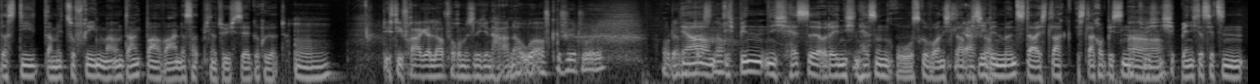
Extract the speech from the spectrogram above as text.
dass die damit zufrieden waren und dankbar waren, das hat mich natürlich sehr gerührt. Ist die Frage erlaubt, warum es nicht in Hanau aufgeführt wurde? Oder ja, ich bin nicht Hesse oder nicht in Hessen groß geworden. Ich glaube, ich so. lebe in Münster. Ich lag, ich lag auch ein bisschen Aha. natürlich, ich, wenn ich das jetzt in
